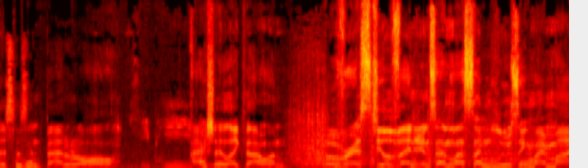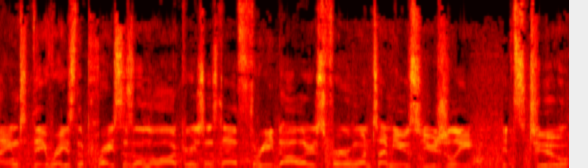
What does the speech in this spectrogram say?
This isn't bad at all. I actually like that one. Over at Steel Vengeance, unless I'm losing my mind, they raised the prices on the lockers and it's now $3 for one-time use. Usually it's two.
